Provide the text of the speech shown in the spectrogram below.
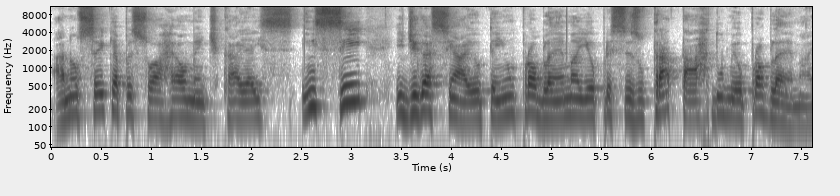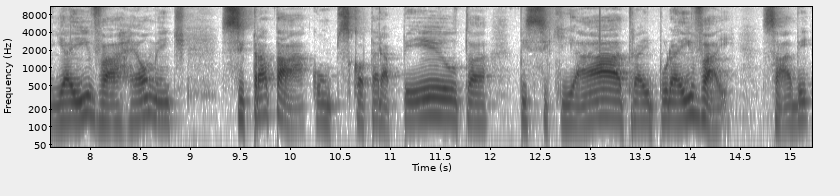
a não ser que a pessoa realmente caia em si e diga assim: ah, eu tenho um problema e eu preciso tratar do meu problema. E aí vá realmente se tratar com psicoterapeuta, psiquiatra e por aí vai sabe?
